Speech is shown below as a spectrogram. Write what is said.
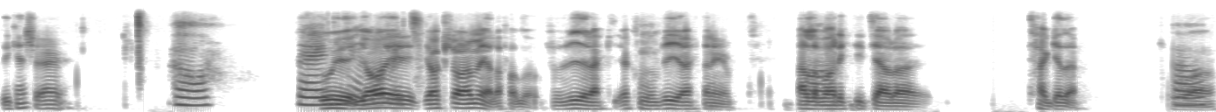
Det kanske är. Ja. Nej, det är jag, är, jag klarar mig i alla fall då. För vi räk, jag kommer vi räkna ner. Alla Ja. var riktigt jävla taggade på, Ja.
